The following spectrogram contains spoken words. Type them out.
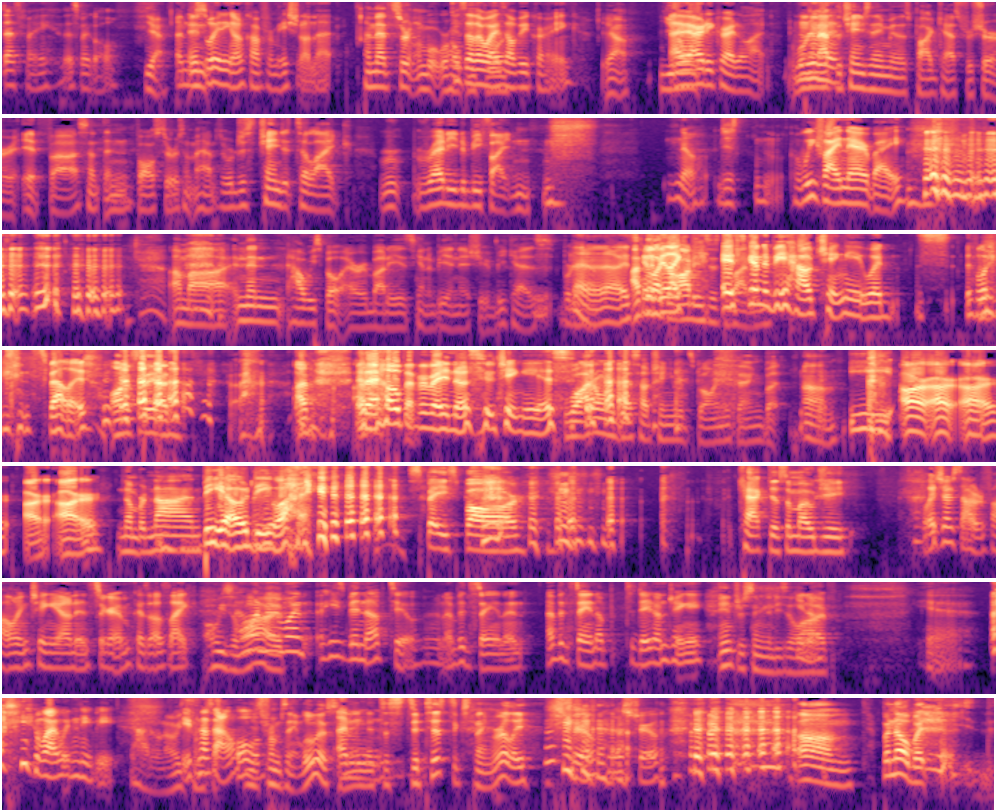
That's my that's my goal. Yeah, I'm just and, waiting on confirmation on that and that's certainly what we're hoping. because otherwise for. I'll be crying. yeah. I already cried a lot. We're gonna have to change the name of this podcast for sure if uh, something falls through or something happens. We'll just change it to like r- ready to be fighting. No, just we fighting everybody. um, uh, and then how we spell everybody is going to be an issue because we're I gonna. don't know. It's I gonna be like audience is it's gonna be how Chingy would would spell it. Honestly, I'd, I've, and I hope everybody knows who Chingy is. well, I don't want to guess how Chingy would spell anything, but um, E R R R R R number nine, B O D Y. space bar, cactus emoji. Which I started following Chingy on Instagram because I was like, Oh, he's alive." I wonder what he's been up to, and I've been staying in. I've been staying up to date on Chingy. Interesting that he's alive. Yeah, I mean, why wouldn't he be? I don't know. He's from not Sa- that old. He's from St. Louis. I, I mean, mean- it's a statistics thing, really. That's true. That's true. um, but no, but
